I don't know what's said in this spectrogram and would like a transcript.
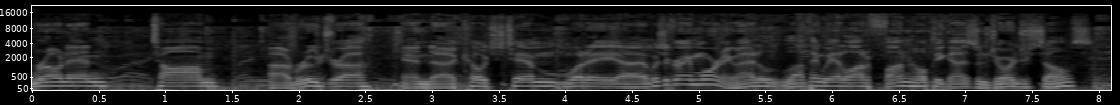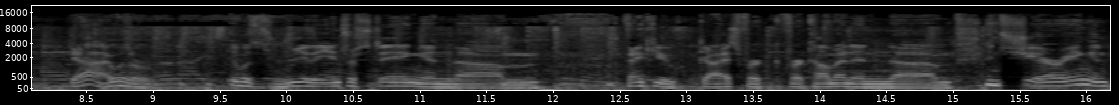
Ronan, Tom, uh, Rudra, and uh, Coach Tim. What a uh, it was a great morning. I had a, I think we had a lot of fun. Hope you guys enjoyed yourselves. Yeah, it was a, it was really interesting, and um, thank you guys for for coming and um, and sharing and,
